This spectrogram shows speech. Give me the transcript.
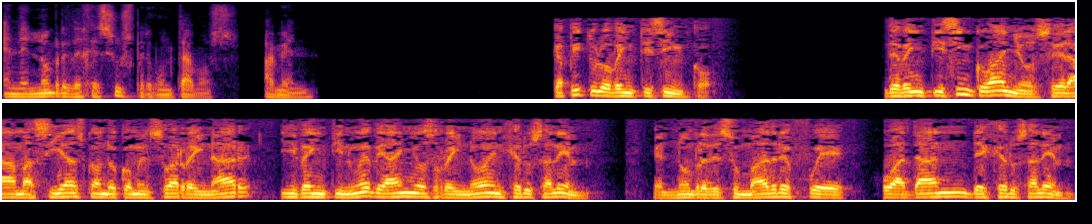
En el nombre de Jesús preguntamos. Amén. Capítulo 25 De veinticinco años era Amasías cuando comenzó a reinar, y veintinueve años reinó en Jerusalén. El nombre de su madre fue Joadán de Jerusalén.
